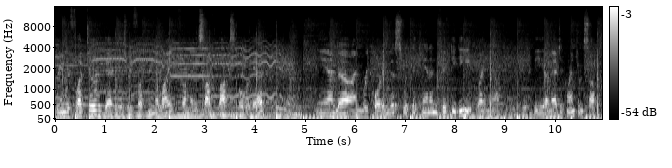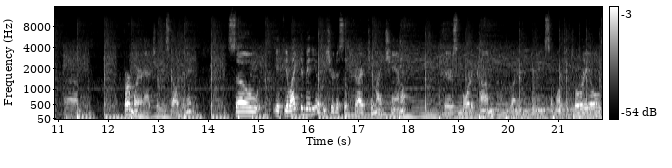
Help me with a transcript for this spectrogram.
screen reflector that is reflecting the light from a softbox overhead. And uh, I'm recording this with the Canon 50D right now with the uh, Magic Lantern soft um, firmware actually installed in it. So if you like the video, be sure to subscribe to my channel. There's more to come. I'm going to be doing some more tutorials,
